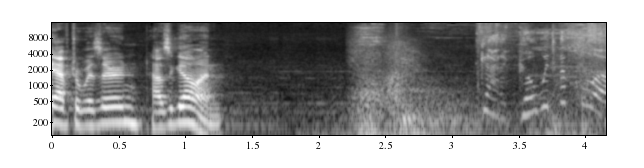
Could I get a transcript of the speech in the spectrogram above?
Hey, After Wizard, how's it going? Gotta go with the flow.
